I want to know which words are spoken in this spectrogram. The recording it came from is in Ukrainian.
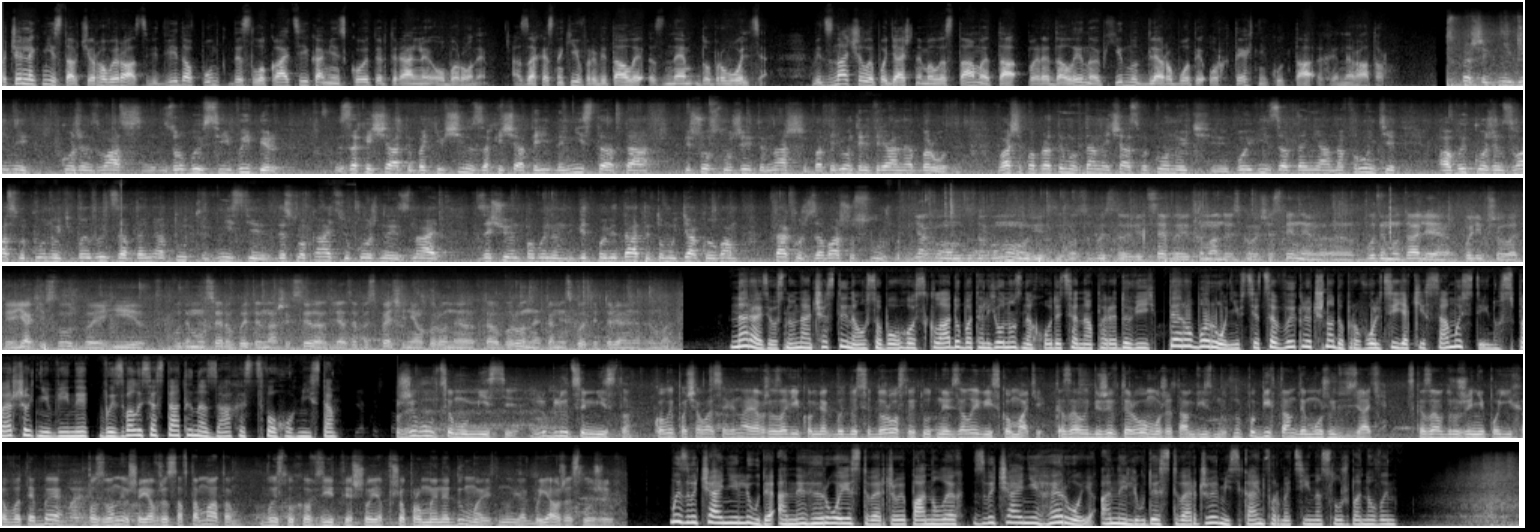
Очільник міста в черговий раз відвідав пункт дислокації Кам'янської територіальної оборони. А захисників привітали з Днем добровольця. Відзначили подячними листами та передали необхідну для роботи оргтехніку та генератор. З перших днів війни кожен з вас зробив свій вибір захищати батьківщину, захищати рідне місто та пішов служити в наш батальйон територіальної оборони. Ваші побратими в даний час виконують бойові завдання на фронті, а ви кожен з вас виконують бойові завдання тут, в місті, дислокацію. Кожен знає, за що він повинен відповідати. Тому дякую вам також за вашу службу. Дякую вам за допомогу від особисто від себе і команди військової частини. Е, Будемо далі поліпшувати якість служби і будемо все робити в наших силах для забезпечення охорони та оборони Кам'янської територіальної громади. Наразі основна частина особового складу батальйону знаходиться на передовій. Тероборонівці це виключно добровольці, які самостійно з перших днів війни визвалися стати на захист свого міста. Живу в цьому місті, люблю це місто. Коли почалася війна, я вже за віком якби досить дорослий, тут не взяли в військкоматі. Казали, біжи в ТРО, може там візьмуть. Ну побіг там, де можуть взяти. Сказав дружині, поїхав в АТБ, позвонив, що я вже з автоматом, вислухав звідти, що я що про мене думають. Ну якби я вже служив. Ми звичайні люди, а не герої, стверджує пан Олег. Звичайні герої, а не люди, стверджує міська інформаційна служба новин.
